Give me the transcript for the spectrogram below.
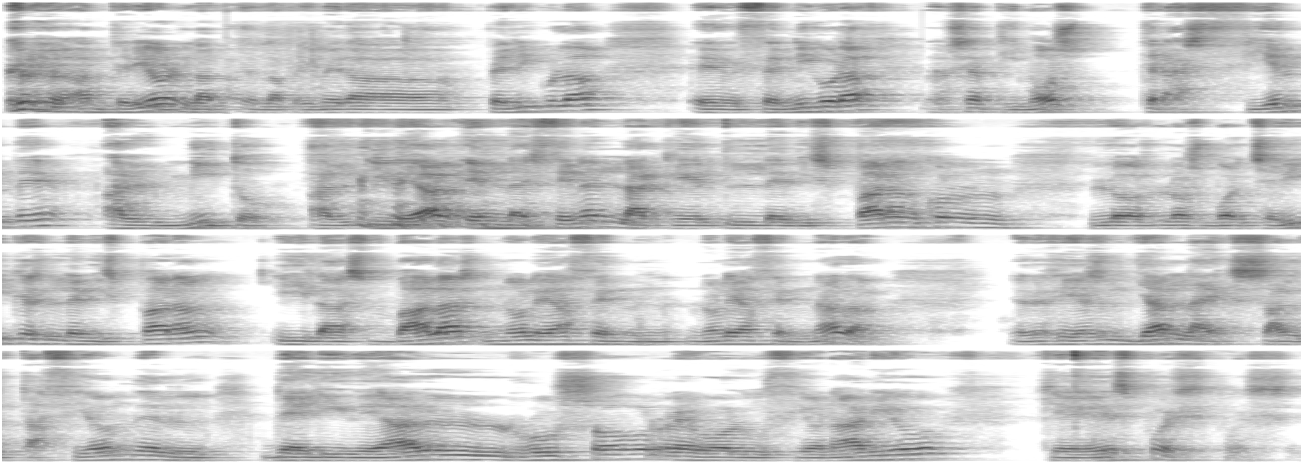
anterior, en la, en la primera película, en Cernígora, o sea, Timós trasciende al mito, al ideal, en la escena en la que le disparan con los, los bolcheviques, le disparan y las balas no le hacen, no le hacen nada. Es decir, es ya la exaltación del, del ideal ruso revolucionario que es pues, pues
